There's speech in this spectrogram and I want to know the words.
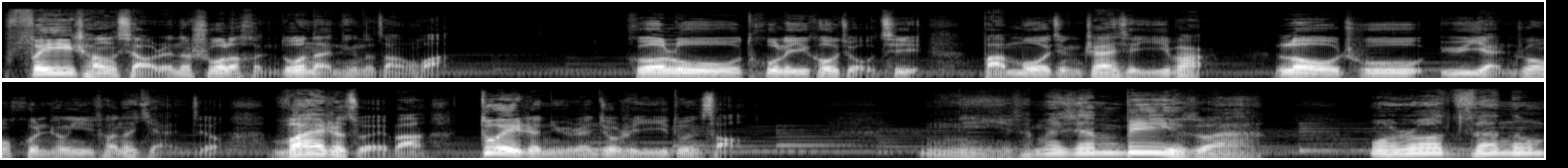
非常小人的说了很多难听的脏话。何璐吐了一口酒气，把墨镜摘下一半，露出与眼妆混成一团的眼睛，歪着嘴巴对着女人就是一顿扫。你他妈先闭嘴！我说咱能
